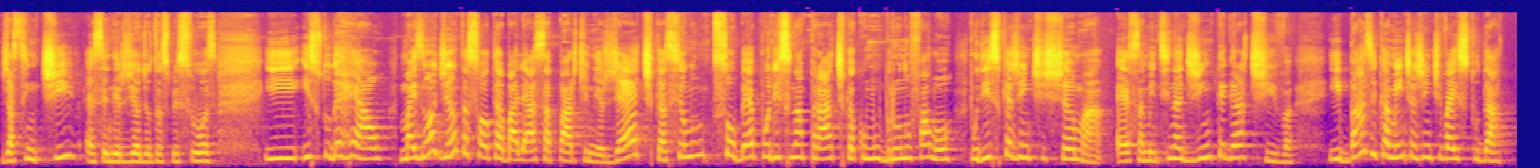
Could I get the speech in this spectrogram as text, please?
Já senti essa energia de outras pessoas. E isso tudo é real. Mas não adianta só trabalhar essa parte energética se eu não souber por isso na prática, como o Bruno falou. Por isso que a gente chama essa medicina de integrativa. E basicamente a gente vai estudar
